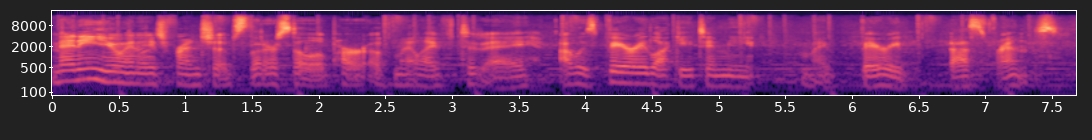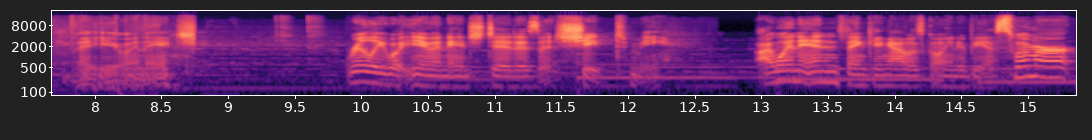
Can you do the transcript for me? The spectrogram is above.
many UNH friendships that are still a part of my life today. I was very lucky to meet my very best friends at UNH. Really what UNH did is it shaped me. I went in thinking I was going to be a swimmer,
